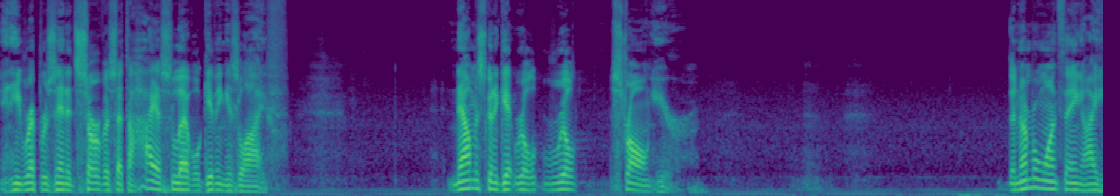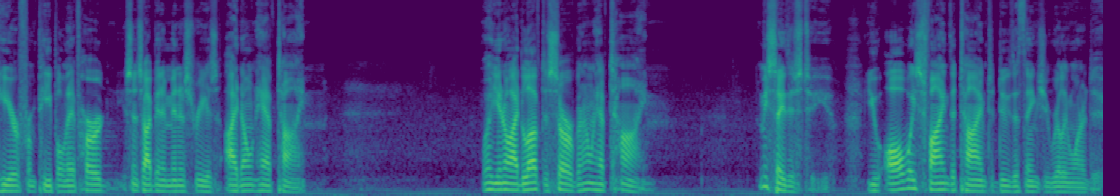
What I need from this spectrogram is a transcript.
and he represented service at the highest level, giving his life. Now I'm just going to get real, real strong here. The number one thing I hear from people, and they've heard since I've been in ministry, is I don't have time. Well, you know, I'd love to serve, but I don't have time. Let me say this to you. You always find the time to do the things you really want to do.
